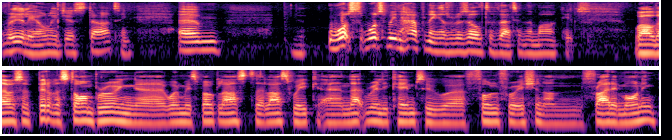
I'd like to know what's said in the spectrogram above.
really only just starting. Um, yeah. What's what's been happening as a result of that in the markets? Well, there was a bit of a storm brewing uh, when we spoke last uh, last week, and that really came to uh, full fruition on Friday morning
